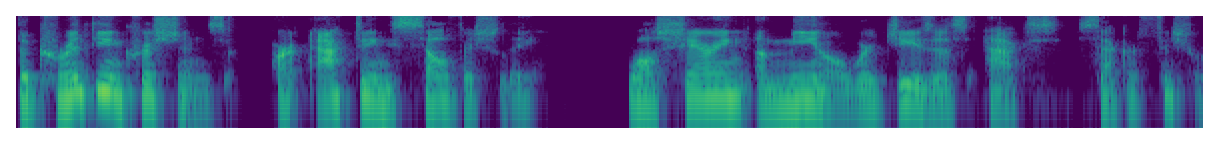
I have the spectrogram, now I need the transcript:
The Corinthian Christians are acting selfishly while sharing a meal where Jesus acts sacrificially.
